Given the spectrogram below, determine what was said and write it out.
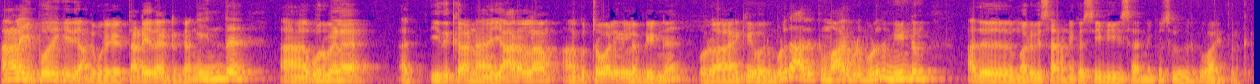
அதனால் இப்போதைக்கு இது அது ஒரு தடை தான் இட்டிருக்காங்க. இந்த ஒருவேளை இதுக்கான யாரெல்லாம் குற்றவாளிகள் அப்படின்னு ஒரு அறிக்கை வரும்பொழுது அதற்கு மாறுபடும் பொழுது மீண்டும் அது மறு விசாரணைக்கோ சிபிஐ விசாரணைக்கோ செல்வதற்கு வாய்ப்பு இருக்குது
